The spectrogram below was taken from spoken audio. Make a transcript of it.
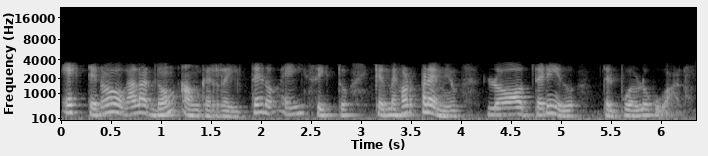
este nuevo galardón, aunque reitero e insisto que el mejor premio lo ha obtenido del pueblo cubano.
